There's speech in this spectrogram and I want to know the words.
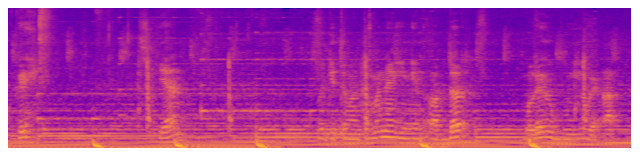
Oke sekian. Bagi teman-teman yang ingin order boleh hubungi WA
